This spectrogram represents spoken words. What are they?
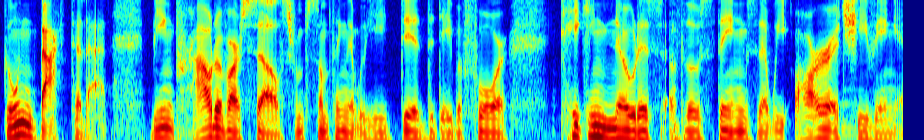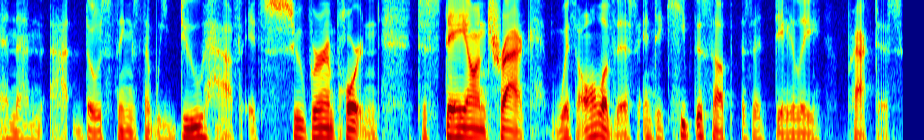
going back to that, being proud of ourselves from something that we did the day before, taking notice of those things that we are achieving and then those things that we do have. It's super important to stay on track with all of this and to keep this up as a daily practice.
